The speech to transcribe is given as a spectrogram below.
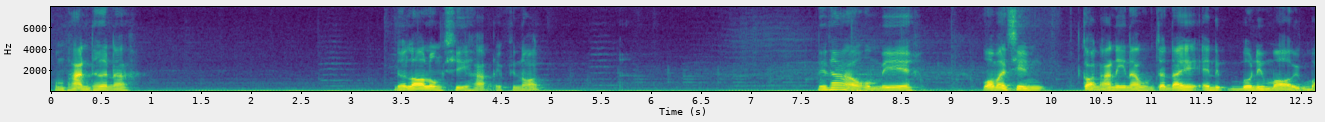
ผมผ่านเธอนะ เดี๋ยวรอลงชีฮักเอฟฟินอตนี่ถ้าหากว่าผมมีวอลแมชชีนก่อนหน้านี้นะ ผมจะได้เอนิโบนิมอลอีกใบ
